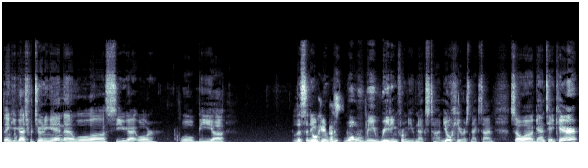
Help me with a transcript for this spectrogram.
thank you guys for tuning in, and we'll uh, see you guys. Or we'll be. Uh, listening. You'll hear us. We'll be reading from you next time. You'll hear us next time. So uh, again, take care.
